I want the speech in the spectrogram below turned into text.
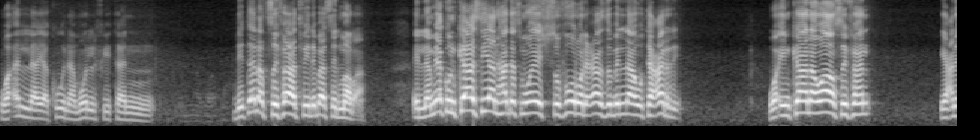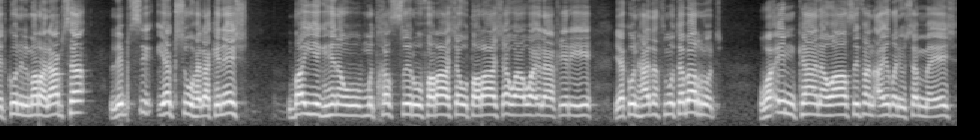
وأن لا يكون ملفتا. دي ثلاث صفات في لباس المرأة. إن لم يكن كاسيا هذا اسمه إيش؟ سفور والعياذ بالله وتعري. وإن كان واصفا يعني تكون المرأة لابسة لبس يكسوها لكن إيش؟ ضيق هنا ومتخصر وفراشة وطراشة وإلى آخره يكون هذا اسمه تبرج. وإن كان واصفا أيضا يسمى إيش؟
